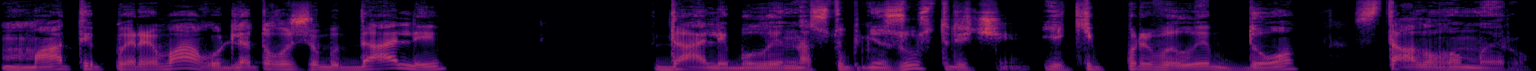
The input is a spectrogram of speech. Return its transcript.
мати перевагу для того, щоб далі, далі були наступні зустрічі, які привели б до сталого миру.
